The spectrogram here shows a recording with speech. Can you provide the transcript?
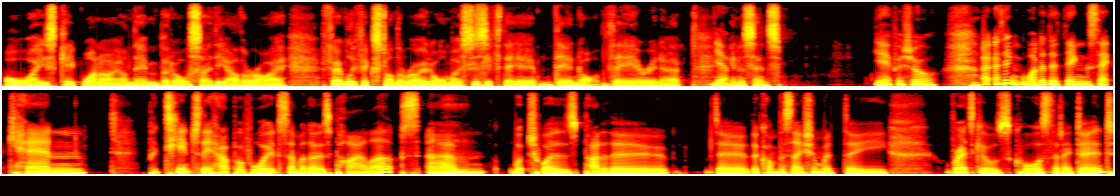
Always keep one eye on them, but also the other eye firmly fixed on the road, almost as if they're they're not there in a Yeah. in a sense. Yeah, for sure. I, I think one of the things that can potentially help avoid some of those pile-ups, um, which was part of the the the conversation with the Rad Skills course that I did,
